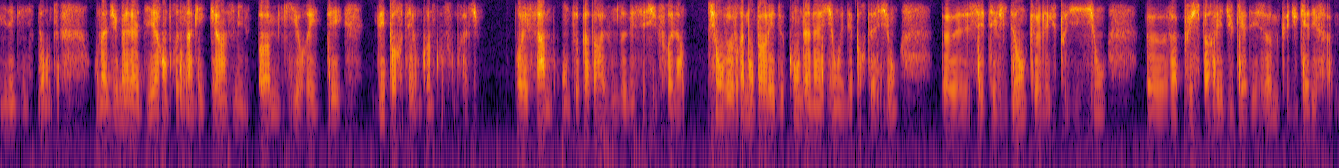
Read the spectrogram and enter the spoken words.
inexistantes, on a du mal à dire entre 5 et 15 000 hommes qui auraient été déportés en camp de concentration. Pour les femmes, on ne peut pas par exemple donner ces chiffres-là. Si on veut vraiment parler de condamnation et déportation, euh, c'est évident que l'exposition euh, va plus parler du cas des hommes que du cas des femmes.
